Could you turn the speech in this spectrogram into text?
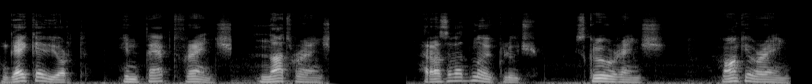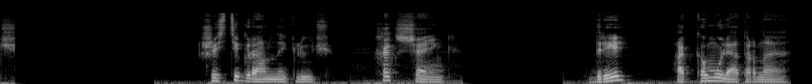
Гайковерт. Impact wrench. Nut wrench. Разводной ключ. Screw wrench. Monkey wrench. Шестигранный ключ. Hex shank. Дрель аккумуляторная.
